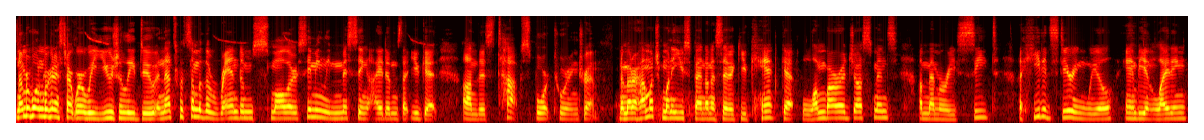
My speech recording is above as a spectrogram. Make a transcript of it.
Number one, we're going to start where we usually do, and that's with some of the random, smaller, seemingly missing items that you get on this top sport touring trim. No matter how much money you spend on a Civic, you can't get lumbar adjustments, a memory seat, a heated steering wheel, ambient lighting,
